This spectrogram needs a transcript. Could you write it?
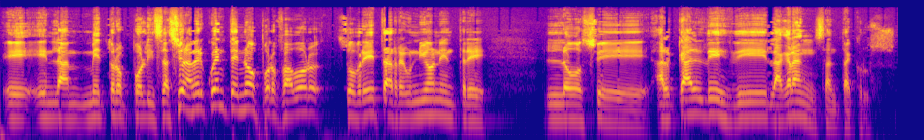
eh, en la metropolización. A ver, cuéntenos, por favor, sobre esta reunión entre los eh, alcaldes de la Gran Santa Cruz?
